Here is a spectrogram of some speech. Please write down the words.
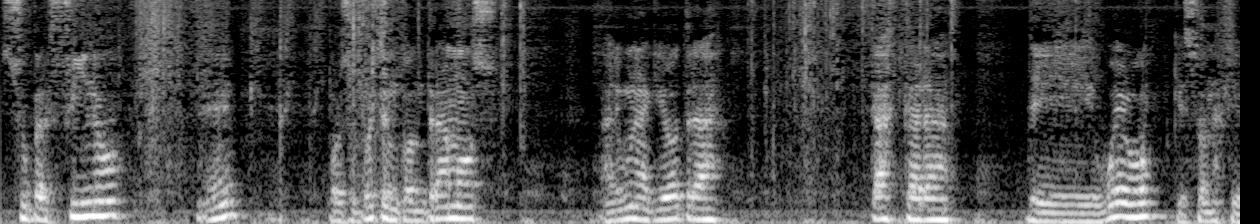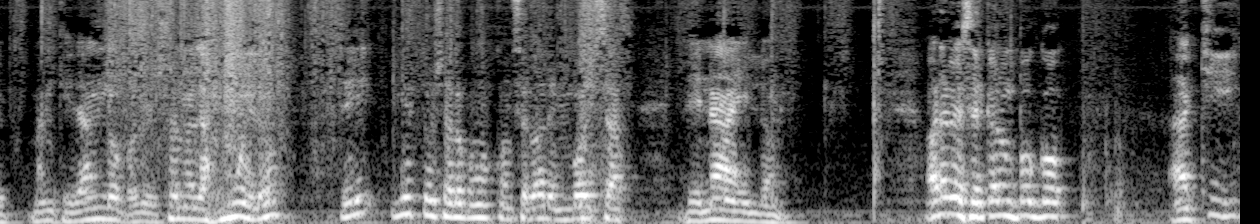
súper fino. ¿eh? Por supuesto encontramos alguna que otra cáscara de huevo, que son las que van quedando porque yo no las muelo. ¿sí? Y esto ya lo podemos conservar en bolsas de nylon. Ahora voy a acercar un poco aquí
